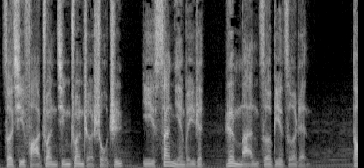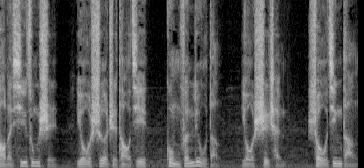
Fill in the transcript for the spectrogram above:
则其法传经专者受之，以三年为任，任满则别责人。到了熙宗时，又设置道阶，共分六等，有侍臣、受经等。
